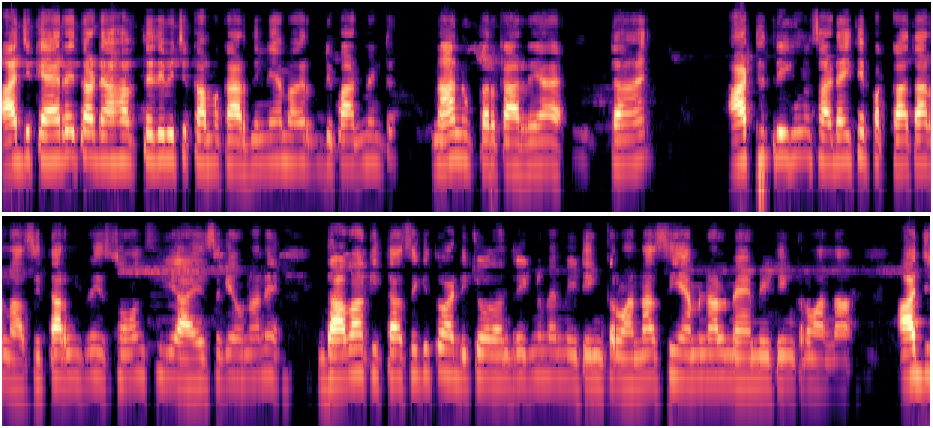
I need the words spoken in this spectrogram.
ਅੱਜ ਕਹਿ ਰਹੇ ਤੁਹਾਡਾ ਹਫ਼ਤੇ ਦੇ ਵਿੱਚ ਕੰਮ ਕਰ ਦਿੰਨੇ ਆ ਮਗਰ ਡਿਪਾਰਟਮੈਂਟ ਨਾ ਨੁੱਕਰ ਕਰ ਰਿਹਾ ਹੈ। ਤਾਂ 8 ਤਰੀਕ ਨੂੰ ਸਾਡਾ ਇੱਥੇ ਪੱਕਾ ਧਰਨਾ ਸੀ। ਤਰਨਪ੍ਰੀਤ ਸੋਹਣ ਜੀ ਆਏ ਸੀਗੇ ਉਹਨਾਂ ਨੇ। ਦਾਵਾ ਕੀਤਾ ਸੀ ਕਿ ਤੁਹਾਡੀ 14 ਤਰੀਕ ਨੂੰ ਮੈਂ ਮੀਟਿੰਗ ਕਰਵਾਉਣਾ ਸੀਐਮ ਨਾਲ ਮੈਂ ਮੀਟਿੰਗ ਕਰਵਾਉਣਾ। ਅੱਜ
